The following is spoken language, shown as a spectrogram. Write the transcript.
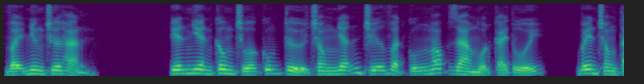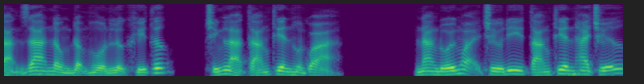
Vậy nhưng chưa hẳn. Tiên nhiên công chúa cũng từ trong nhẫn chứa vật cũng móc ra một cái túi, bên trong tản ra nồng đậm hồn lực khí tức, chính là táng thiên hồn quả. Nàng đối ngoại trừ đi táng thiên hai chữ,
